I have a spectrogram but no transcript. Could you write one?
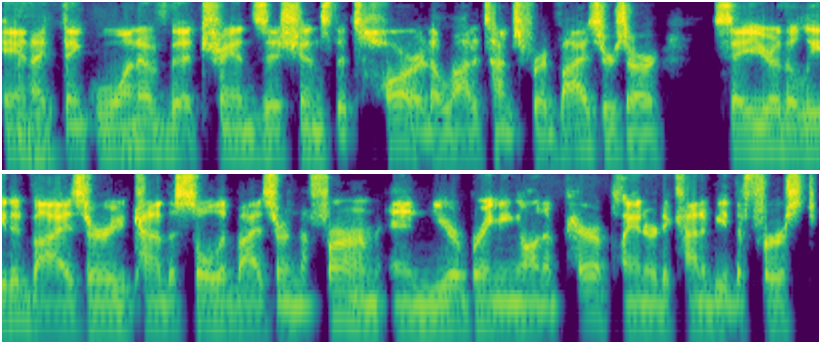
And I mm-hmm. think one of the transitions that's hard a lot of times for advisors are say you're the lead advisor, you're kind of the sole advisor in the firm, and you're bringing on a paraplanner to kind of be the first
